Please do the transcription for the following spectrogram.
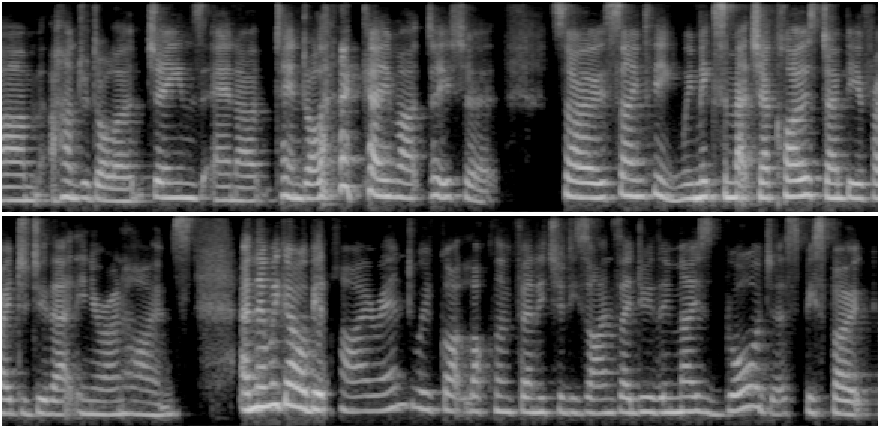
um, $100 jeans and a $10 Kmart t-shirt. So same thing we mix and match our clothes. Don't be afraid to do that in your own homes. And then we go a bit higher end. We've got Loughlin Furniture Designs. They do the most gorgeous bespoke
